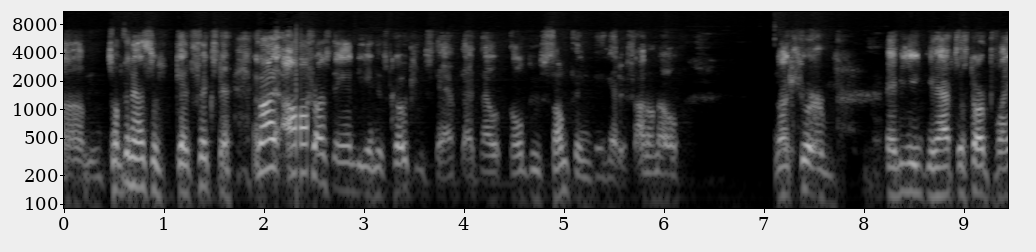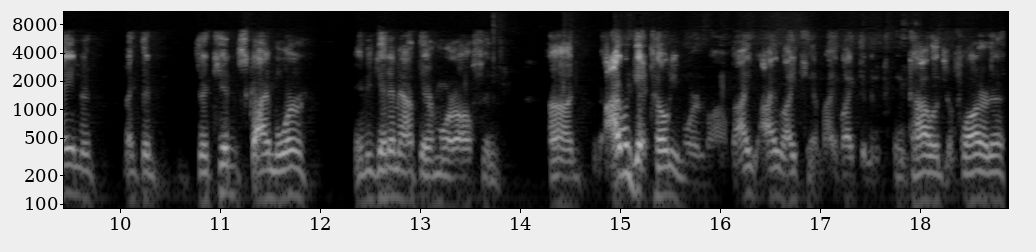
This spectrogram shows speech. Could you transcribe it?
Um, something has to get fixed there, and I, I'll trust Andy and his coaching staff that they'll they'll do something to get it. I don't know. Not sure. Maybe you, you have to start playing the like the the kid Skyy Moore. Maybe get him out there more often. Uh, I would get Toney more involved. I, I like him. I liked him in, in college in Florida.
